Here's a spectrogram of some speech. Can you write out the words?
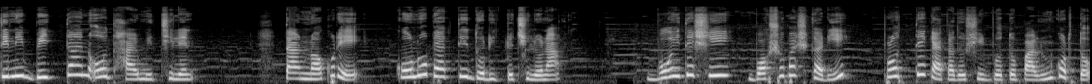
তিনি বিদ্বান ও ধার্মিক ছিলেন। তার নগরে কোনো ব্যক্তি দরিদ্র ছিল না। বৈদেশী বসবাসকারী প্রত্যেক একাদশীর ব্রত পালন করত।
